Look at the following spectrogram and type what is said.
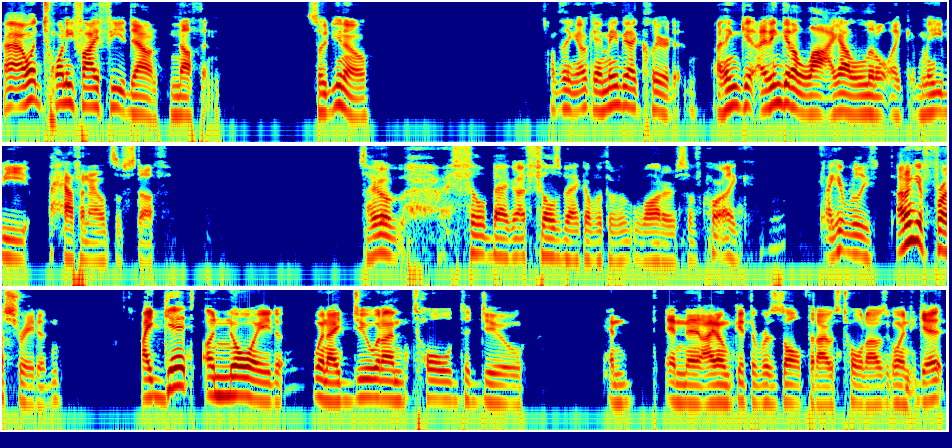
I went 25 feet down, nothing. So you know, I'm thinking, okay, maybe I cleared it. I didn't get, I didn't get a lot. I got a little, like maybe half an ounce of stuff. So I go, I fill back, it fills back up with the water. So of course, like, I get really, I don't get frustrated. I get annoyed when I do what I'm told to do, and and then I don't get the result that I was told I was going to get.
